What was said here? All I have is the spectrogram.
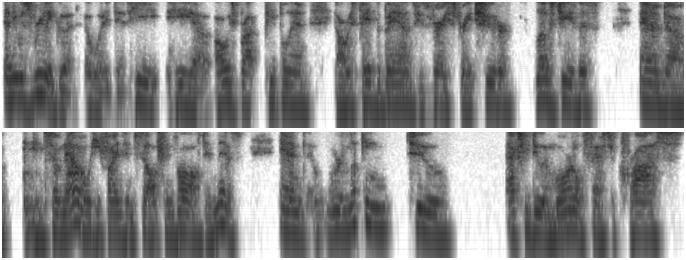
and he was really good at what he did. He he uh, always brought people in, he always paid the bands. He's a very straight shooter, loves Jesus, and uh, so now he finds himself involved in this, and we're looking to actually do Immortal Fest across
